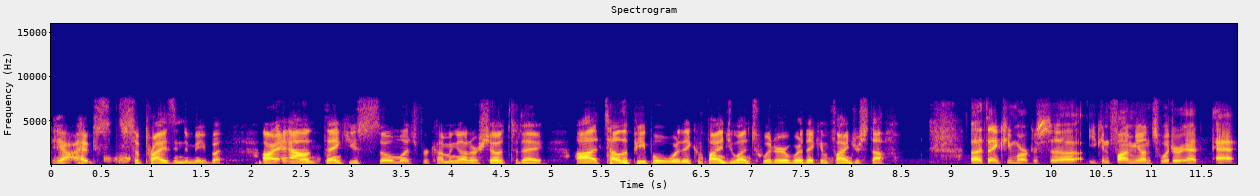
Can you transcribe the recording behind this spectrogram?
Yeah, it's surprising to me. But all right, Alan, thank you so much for coming on our show today. Uh, tell the people where they can find you on Twitter, where they can find your stuff. Uh, thank you, Marcus. Uh, you can find me on Twitter at, at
